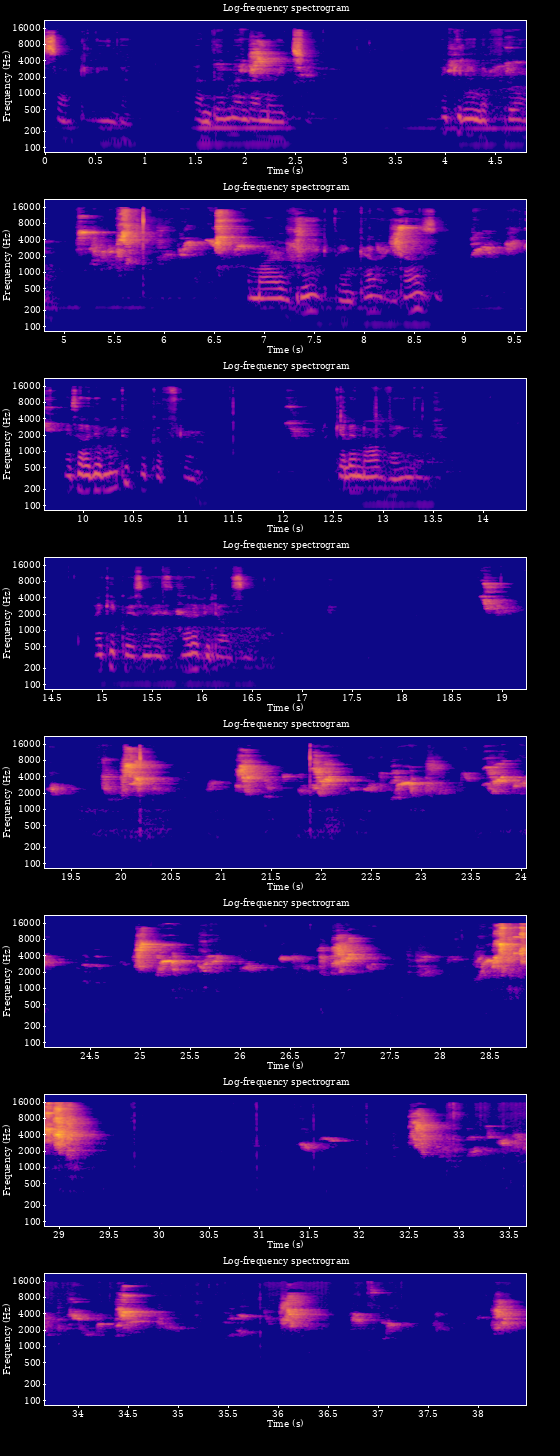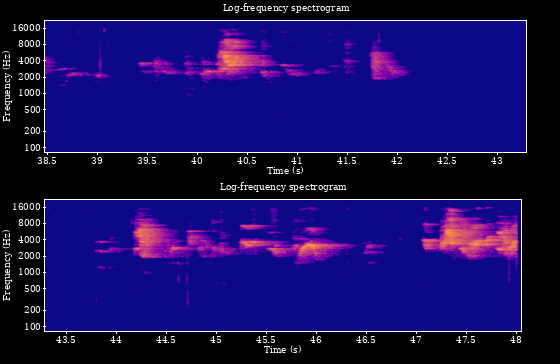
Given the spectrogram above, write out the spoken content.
só que linda. A dama da noite. Olha que linda flor. Uma árvore que tem em casa. Mas ela deu muita pouca flor. Porque ela é nova ainda. Né? Olha que coisa mais maravilhosa.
